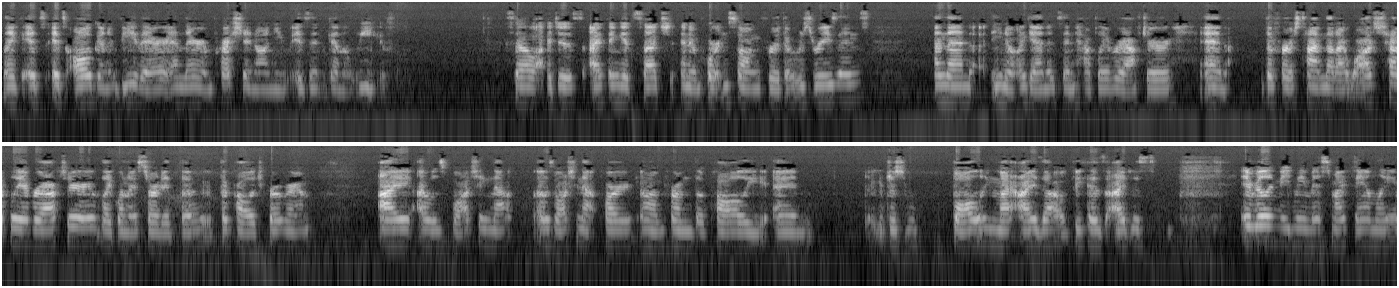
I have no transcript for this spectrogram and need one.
like it's it's all going to be there, and their impression on you isn't going to leave. So I just I think it's such an important song for those reasons. And then you know again, it's in Happily Ever After, and the first time that I watched Happily Ever After, like when I started the the college program, I I was watching that I was watching that part um, from the poly and just bawling my eyes out because I just it really made me miss my family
